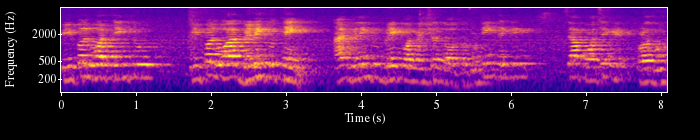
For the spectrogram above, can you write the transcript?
people who are think to people who are willing to think and willing to break conventions also. Routine thinking से आप पहुँचेंगे थोड़ा दूर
